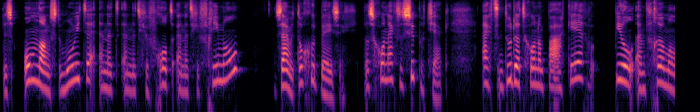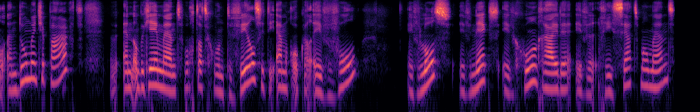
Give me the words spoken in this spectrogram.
Dus ondanks de moeite en het, en het gefrot en het gefriemel, zijn we toch goed bezig. Dat is gewoon echt een supercheck. Echt, doe dat gewoon een paar keer. Piel en frummel en doe met je paard. En op een gegeven moment wordt dat gewoon te veel. Zit die emmer ook wel even vol. Even los, even niks, even gewoon rijden, even reset moment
